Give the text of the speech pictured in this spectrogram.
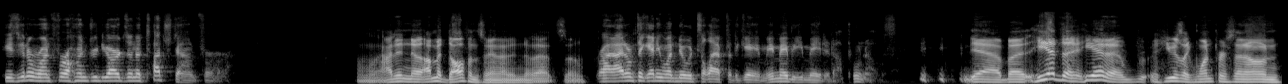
he's going to run for 100 yards and a touchdown for her. I didn't know. I'm a Dolphins fan. I didn't know that. So right, I don't think anyone knew it till after the game. Maybe he made it up. Who knows? yeah, but he had the he had a he was like one percent owned,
